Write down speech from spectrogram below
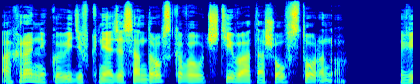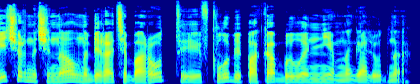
охранник, увидев князя Сандровского, учтиво отошел в сторону. Вечер начинал набирать обороты, и в клубе пока было немноголюдно.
